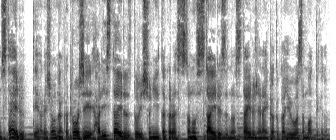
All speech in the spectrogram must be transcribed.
んスタイルってあれでしょ？なんか当時ハリー・スタイルズと一緒にいたからそのスタイルズのスタイルじゃないかとかいう噂もあったけど、ま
